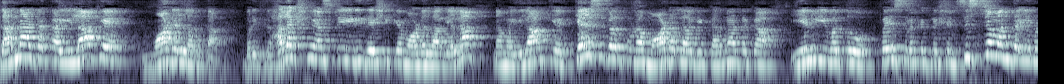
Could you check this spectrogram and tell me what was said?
ಕರ್ನಾಟಕ ಇಲಾಖೆ ಮಾಡೆಲ್ ಅಂತ. ಬರೀ ಗೃಹಲಕ್ಷ್ಮಿ ಅಷ್ಟೇ ಇಡೀ ದೇಶಕ್ಕೆ ಮಾಡೆಲ್ ಆಗಲಿಲ್ಲ ನಮ್ಮ ಇಲಾಖೆಯ ಕೆಲಸಗಳು ಕೂಡ ಮಾಡೆಲ್ ಆಗಿ ಕರ್ನಾಟಕ ಏನು ಇವತ್ತು ಫೇಸ್ ರೆಕಗ್ನಿಷನ್ ಸಿಸ್ಟಮ್ ಅಂತ ಏನು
